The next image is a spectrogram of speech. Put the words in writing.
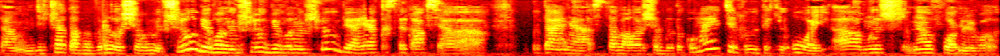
там дівчата говорили, що вони в шлюбі, вони в шлюбі, вони в шлюбі. А як стикався питання ставало щодо документів, вони такі ой, а ми ж не оформлювали.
